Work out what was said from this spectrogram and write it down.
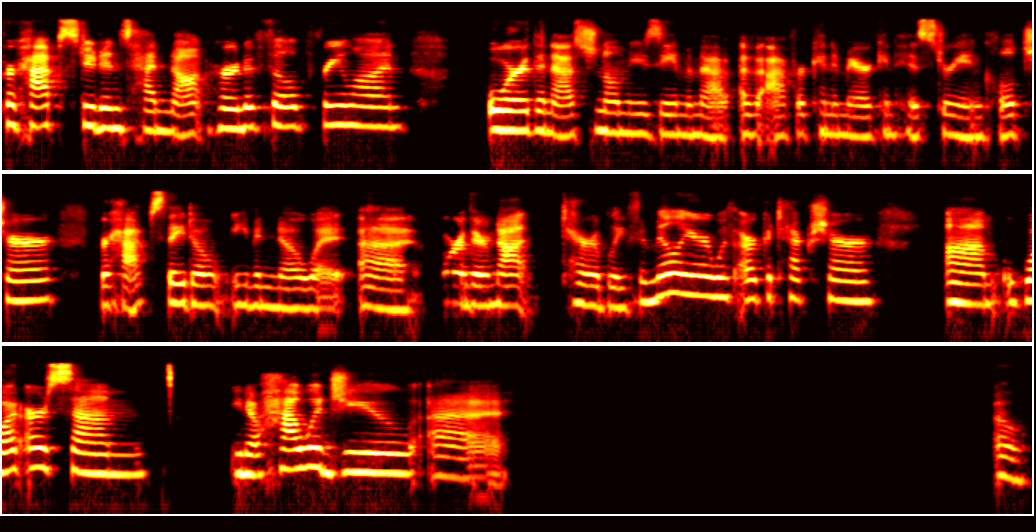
perhaps students had not heard of Philip Freelon or the National Museum of, of African American History and Culture. Perhaps they don't even know what, uh, or they're not terribly familiar with architecture. Um, what are some, you know, how would you, uh, oh,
